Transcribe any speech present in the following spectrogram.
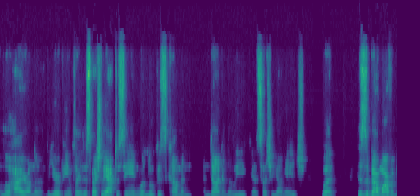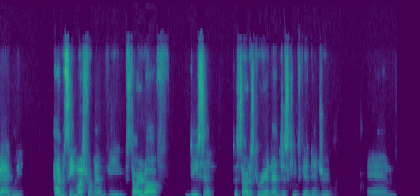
a little higher on the, the European players, especially after seeing what Luka's come and, and done in the league at such a young age. But this is about Marvin Bagley. Haven't seen much from him. He started off decent to start his career and then just keeps getting injured. And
